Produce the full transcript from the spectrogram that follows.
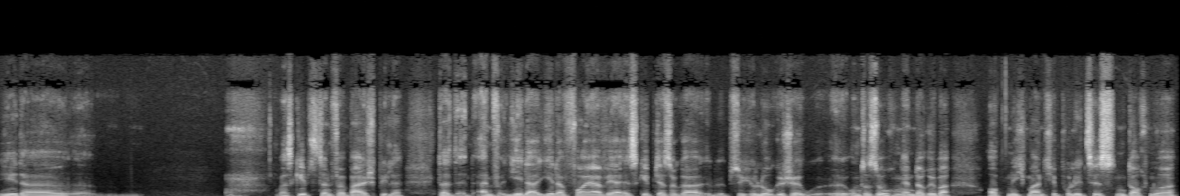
jeder äh, was gibt's denn für Beispiele? Das, jeder, jeder Feuerwehr, es gibt ja sogar psychologische äh, Untersuchungen darüber, ob nicht manche Polizisten doch nur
